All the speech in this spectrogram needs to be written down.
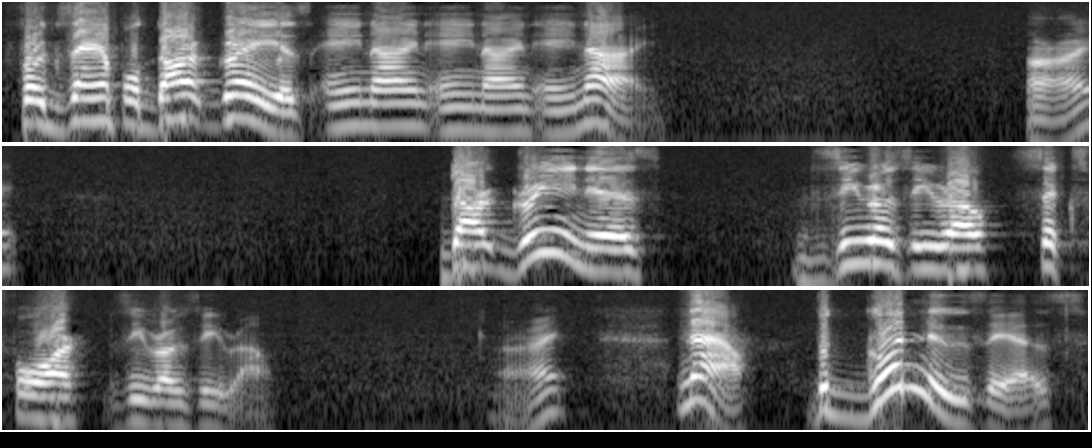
For example, dark gray is A9, A9, A9. All right. Dark green is 006400. All right. Now, the good news is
